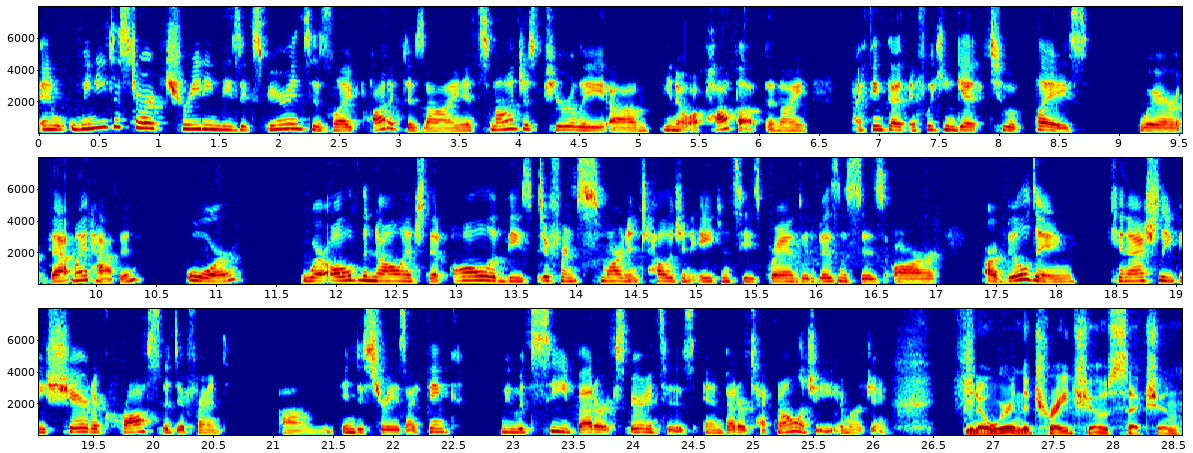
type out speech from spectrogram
and we need to start treating these experiences like product design. It's not just purely, um, you know, a pop up. And I, I think that if we can get to a place where that might happen, or where all of the knowledge that all of these different smart, intelligent agencies, brands, and businesses are are building can actually be shared across the different um, industries, I think we would see better experiences and better technology emerging. You know, we're in the trade shows section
